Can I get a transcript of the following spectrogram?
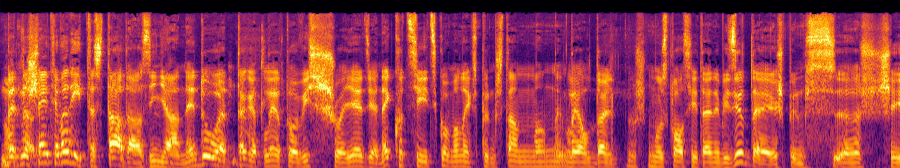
Nu, Bet nu, šeit jau arī tas tādā ziņā nedod. Tagad lieto visu šo jēdzienu ekocīts, ko man liekas, pirms tam liela daļa nu, mūsu klausītāji nebija dzirdējuši pirms eh, šī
